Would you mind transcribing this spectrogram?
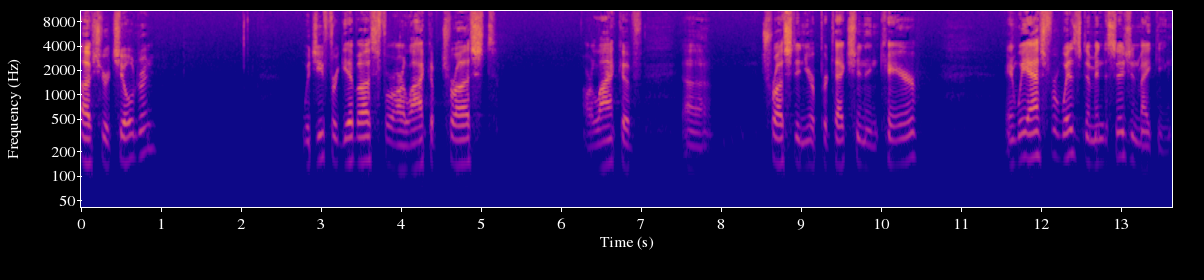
us your children. Would you forgive us for our lack of trust, our lack of uh, trust in your protection and care? And we ask for wisdom in decision making.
